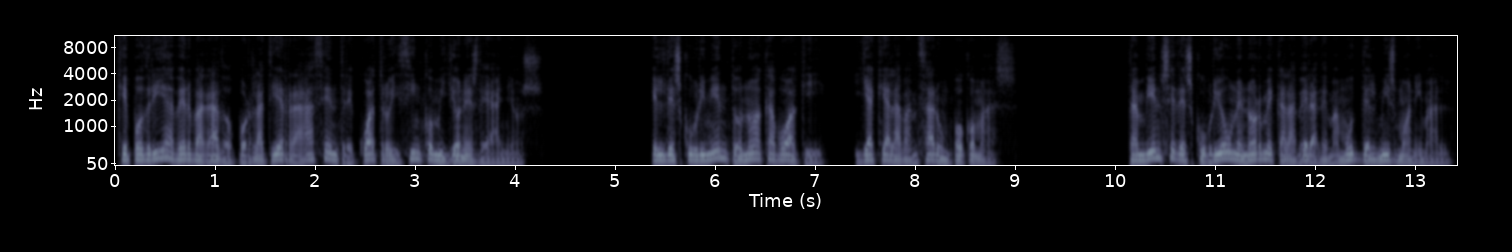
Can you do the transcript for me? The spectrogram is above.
que podría haber vagado por la Tierra hace entre 4 y 5 millones de años. El descubrimiento no acabó aquí, ya que al avanzar un poco más, también se descubrió una enorme calavera de mamut del mismo animal.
